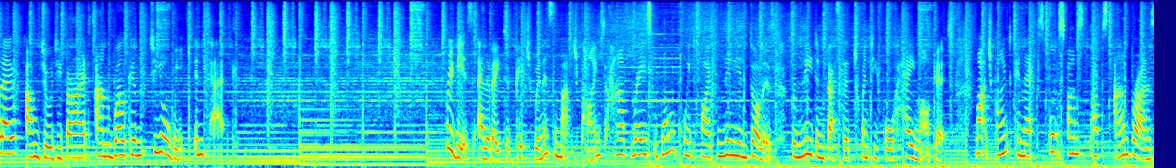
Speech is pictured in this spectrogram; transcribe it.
Hello, I'm Georgie Barrett and welcome to your week in tech. Previous elevator pitch winners MatchPint have raised $1.5 million from lead investor 24 Haymarket. MatchPint connects sports fans, pubs and brands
